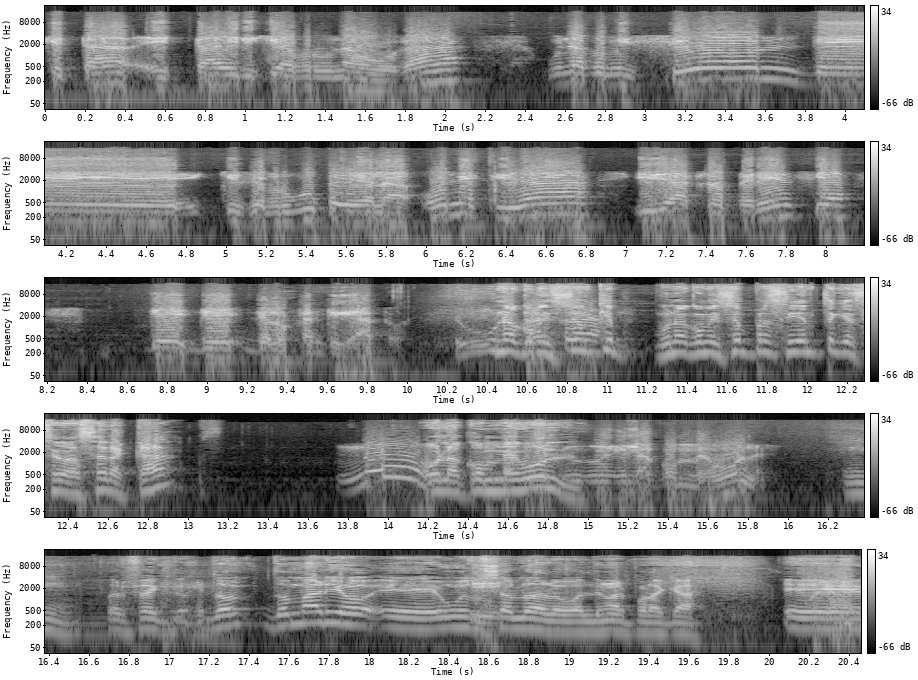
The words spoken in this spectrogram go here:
que está está dirigida por una abogada, una comisión de que se preocupe de la honestidad y de la transparencia de, de- de los candidatos. Una comisión que una comisión presidente que se va a hacer acá. No. O la Conmebol. La, la Conmebol. Perfecto. Don, don Mario, eh, un gusto Sí. saludarlo, Valdemar, por acá. Eh,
